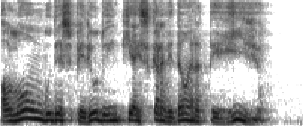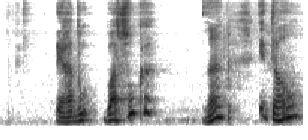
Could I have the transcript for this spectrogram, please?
ao longo desse período em que a escravidão era terrível? Terra do, do açúcar, né? Então,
